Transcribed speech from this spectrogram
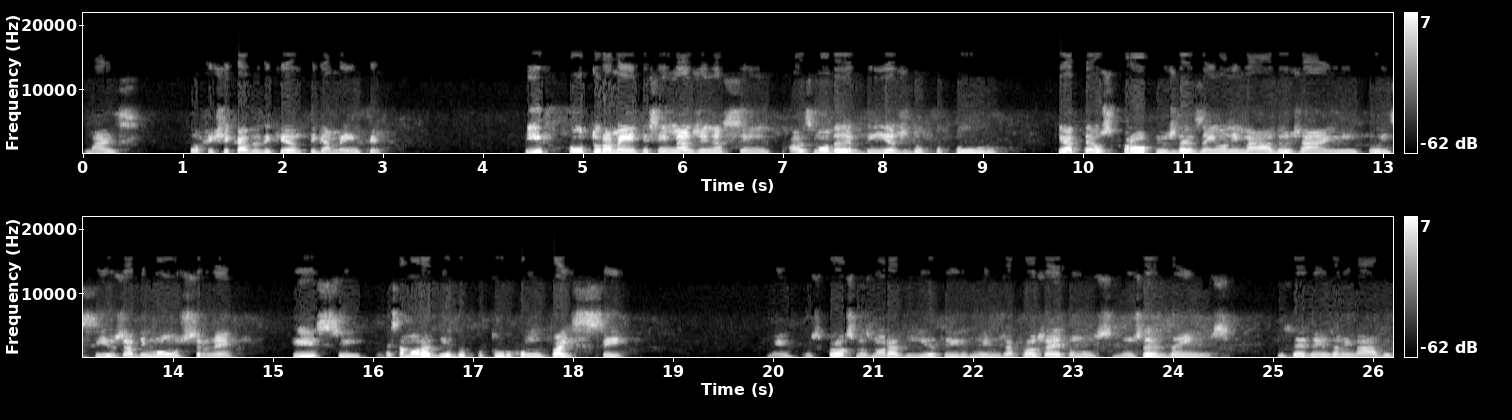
mais sofisticada do que antigamente. E futuramente se imagina assim, as modernias do futuro, que até os próprios desenhos animados já influenciam, já demonstram, né? Esse, essa moradia do futuro, como vai ser. Né? Os próximos moradias, eles mesmos já projetam nos, nos desenhos, nos desenhos animados.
